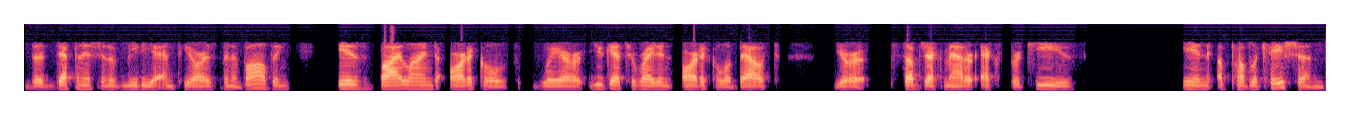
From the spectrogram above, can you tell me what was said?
the definition of media and PR has been evolving, is bylined articles where you get to write an article about your subject matter expertise in a publication.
